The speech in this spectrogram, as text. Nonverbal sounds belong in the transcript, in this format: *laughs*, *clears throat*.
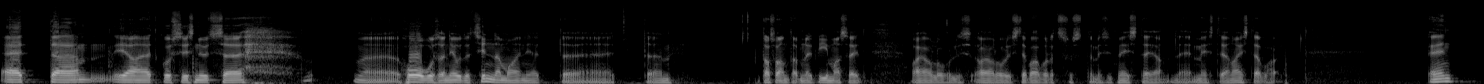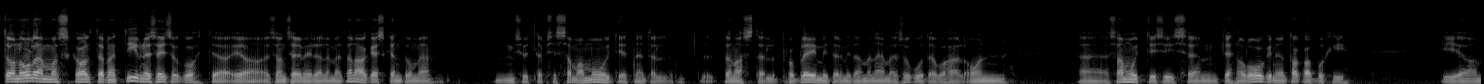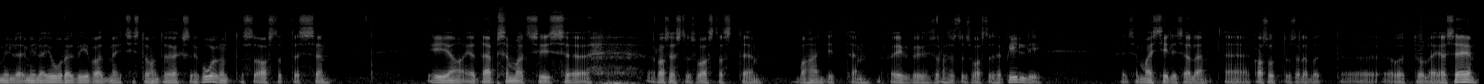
et ähm, ja et kus siis nüüd see äh, hoovus on jõudnud sinnamaani, et, et ähm, tasandab neid viimaseid ajaloolis-, ajaloolist ebavõrdsust, siis meeste ja, meeste ja naiste vahel. ent on olemas ka alternatiivne seisukoht ja, ja see on see, millele me täna keskendume, mis ütleb siis samamoodi, et nendel tänastel probleemidel, mida me näeme sugude vahel, on Äh, samuti siis ähm, tehnoloogiline tagapõhi ja mille, mille juured viivad meid siis tuhande üheksasaja kuuekümnendatesse aastatesse. Ja, ja täpsemalt siis äh, rasestusvastaste vahendite, eelkõige siis rasestusvastase pilli, see massilisele äh, kasutuselevõtt, võtule ja see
